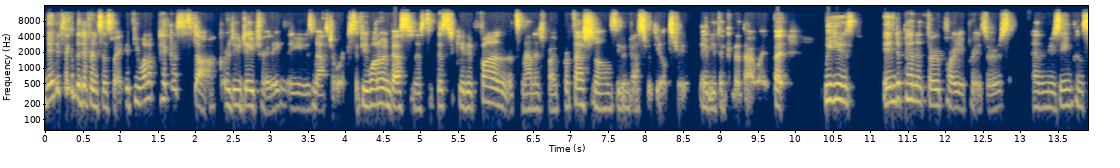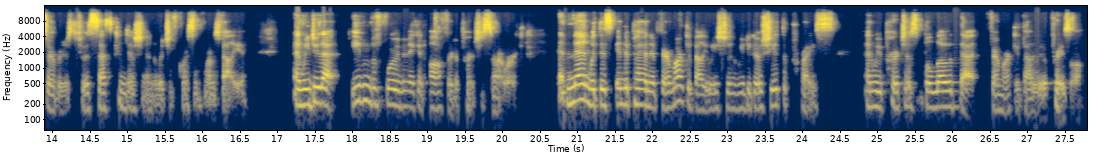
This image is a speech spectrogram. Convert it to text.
maybe think of the difference this way. If you want to pick a stock or do day trading then you use masterworks. If you want to invest in a sophisticated fund that's managed by professionals you invest with Yieldstreet. Maybe you think of it that way. But we use independent third party appraisers and museum conservators to assess condition which of course informs value. And we do that even before we make an offer to purchase artwork and then with this independent fair market valuation we negotiate the price and we purchase below that fair market value appraisal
